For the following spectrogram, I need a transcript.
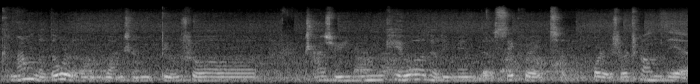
command 都能完成。比如说查询 Keyword 里面的 secret，或者说创建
